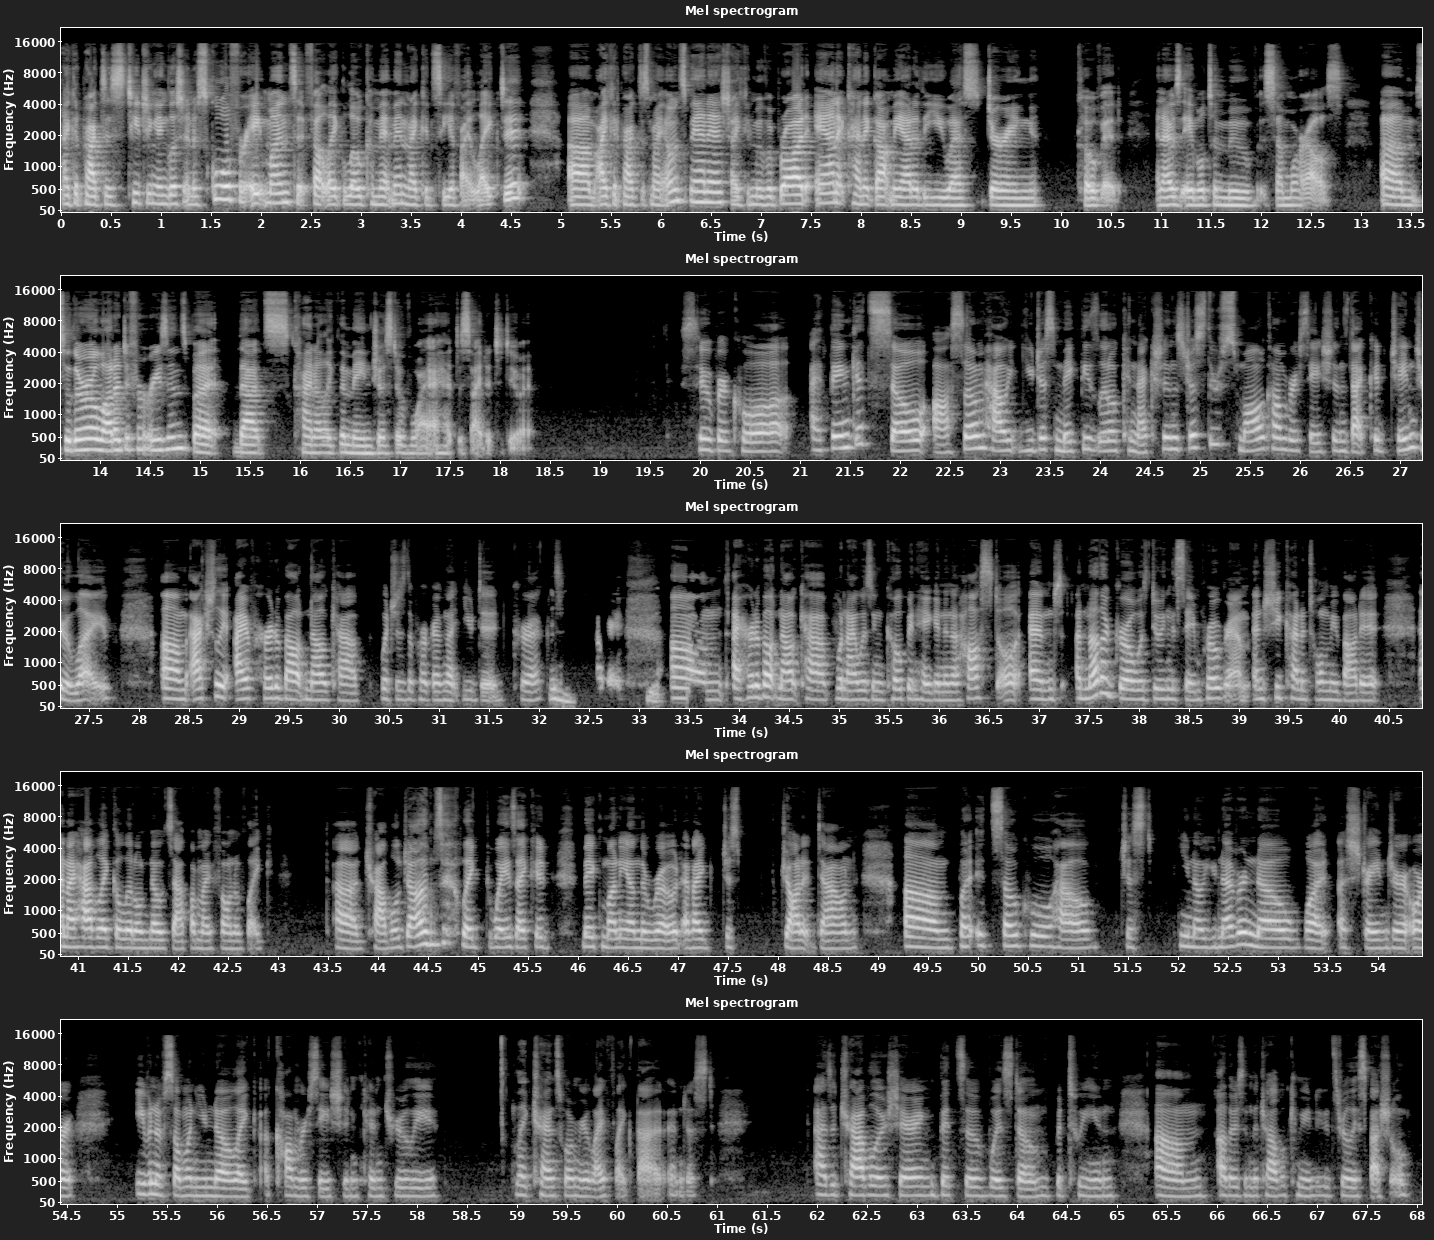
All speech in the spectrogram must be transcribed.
I could practice teaching English in a school for eight months. It felt like low commitment, and I could see if I liked it. Um, I could practice my own Spanish. I could move abroad, and it kind of got me out of the U.S. during COVID, and I was able to move somewhere else. Um, so there are a lot of different reasons, but that's kind of like the main gist of why I had decided to do it. Super cool. I think it's so awesome how you just make these little connections just through small conversations that could change your life. Um, actually, I've heard about NALCAP, which is the program that you did, correct? Mm-hmm. Okay. Yeah. Um, I heard about NALCAP when I was in Copenhagen in a hostel, and another girl was doing the same program, and she kind of told me about it. And I have like a little notes app on my phone of like uh, travel jobs, like ways I could make money on the road, and I just jot it down. Um, but it's so cool how just, you know, you never know what a stranger or even if someone you know, like a conversation can truly like transform your life like that and just as a traveler sharing bits of wisdom between um, others in the travel community. It's really special.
